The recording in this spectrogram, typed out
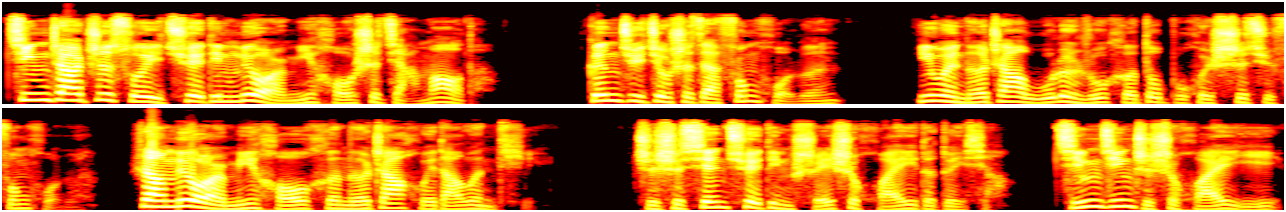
金吒之所以确定六耳猕猴是假冒的，根据就是在风火轮，因为哪吒无论如何都不会失去风火轮。让六耳猕猴和哪吒回答问题。只是先确定谁是怀疑的对象，仅仅只是怀疑。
